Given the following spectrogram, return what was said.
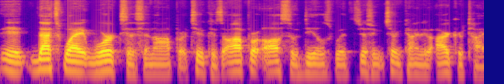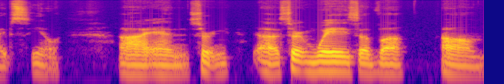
it that's why it works as an opera too, because opera also deals with just certain kind of archetypes, you know, uh, and certain uh, certain ways of. Uh, um,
